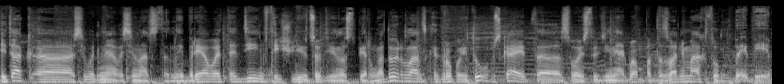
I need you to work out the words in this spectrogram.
Итак, э, сегодня 18 ноября. В этот день, в 1991 году, ирландская группа YouTube выпускает э, свой студийный альбом под названием «Achtung Baby».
